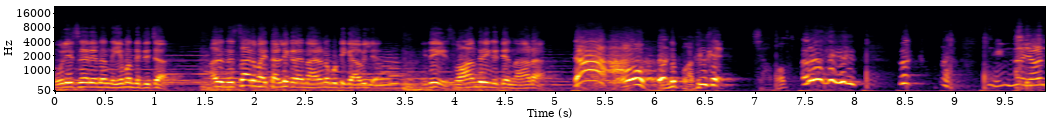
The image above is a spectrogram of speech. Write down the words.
പോലീസുകാരെ എന്ന നിയമം തെറ്റിച്ച അത് നിസ്സാരമായി തള്ളിക്കളയാൻ നാരായണൻകുട്ടിക്ക് ആവില്ല. ഇതേ സ്വാതന്ത്ര്യം കിട്ടിയ നാടാ. ഓ ഒന്ന് പതുക്കെ. ശവം. നിന്നെ ഞാൻ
